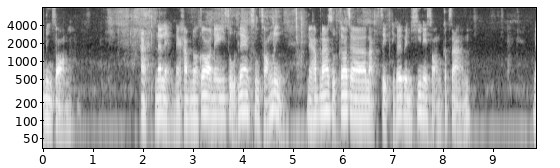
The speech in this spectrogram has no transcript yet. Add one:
9012 อะนั่นแหละนะครับเนาะก็ในสูตรแรกสูตร 2 1นะครับล่าสุดก็จะหลัก 10นี่ก็จะเป็นที่ใน 2 กับ 3 ใน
